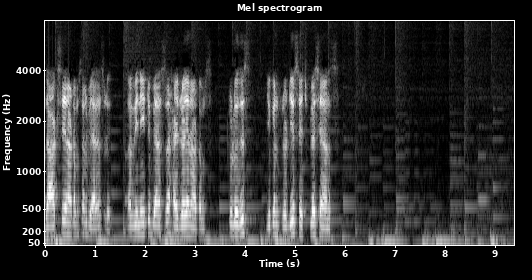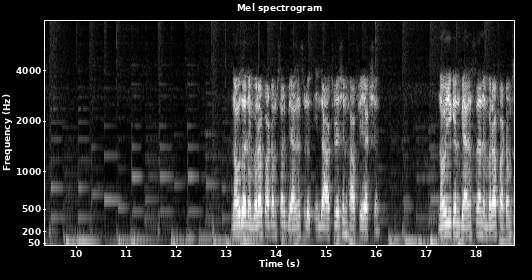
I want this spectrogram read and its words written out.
The oxygen atoms are balanced. Now we need to balance the hydrogen atoms. To do this, you can produce H plus ions. Now the number of atoms are balanced in the oxidation half reaction. Now you can balance the number of atoms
